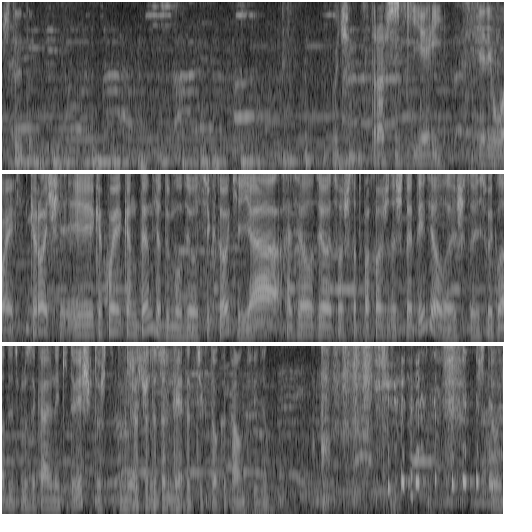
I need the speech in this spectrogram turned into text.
Что это? Очень страшный. Скери. Scary way. Короче, и какой контент я думал делать в ТикТоке? Я хотел делать вот что-то похожее, на что и ты делаешь, то есть выкладывать музыкальные какие-то вещи, потому что это мне Хорошо, что очень ты только этот тикток аккаунт видел. Что ж.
